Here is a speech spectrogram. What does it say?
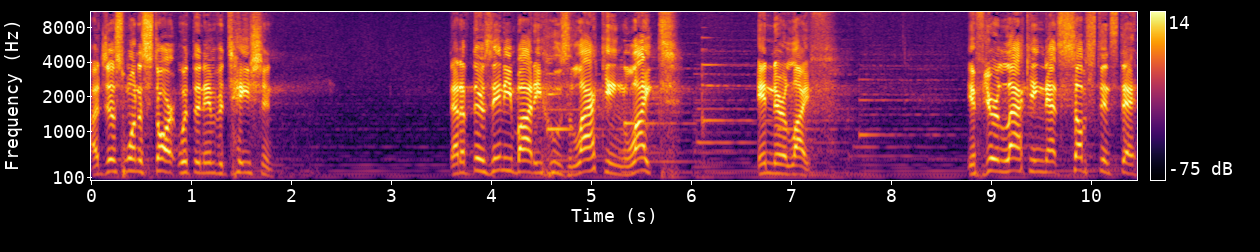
I just want to start with an invitation that if there's anybody who's lacking light in their life, if you're lacking that substance that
